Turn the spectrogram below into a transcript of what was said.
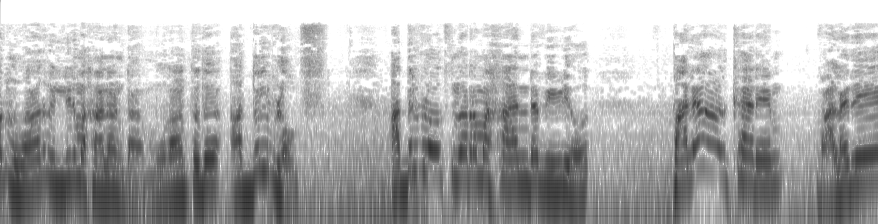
മൂന്നാമത് വലിയൊരു മഹാനുണ്ട് മൂന്നാമത്തത് അതുൽ വ്ളോഗ്സ്. അതുൽ വ്ളോഗ്സ് എന്ന് പറഞ്ഞ മഹാന്റെ വീഡിയോ പല ആൾക്കാരെയും വളരെ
